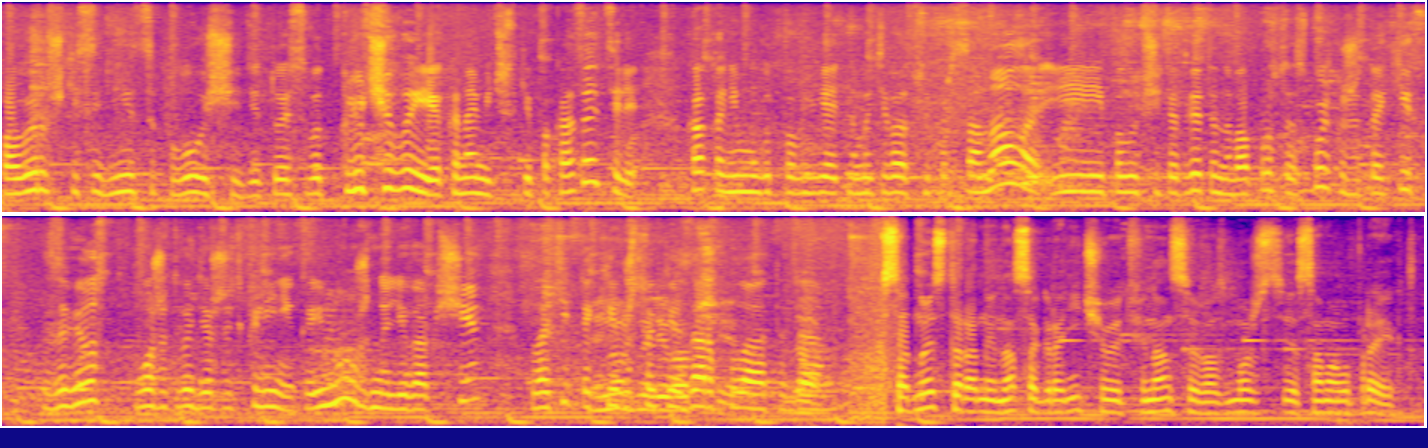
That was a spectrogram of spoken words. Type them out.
по выручке с единицы площади. То есть вот ключевые экономические показатели, как они могут повлиять на мотивацию персонала и получить ответы на вопросы, а сколько же таких звезд может выдержать клиника и нужно ли вообще платить такие высокие зарплаты. Да. Да. С одной стороны, нас ограничивают финансовые возможности самого проекта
